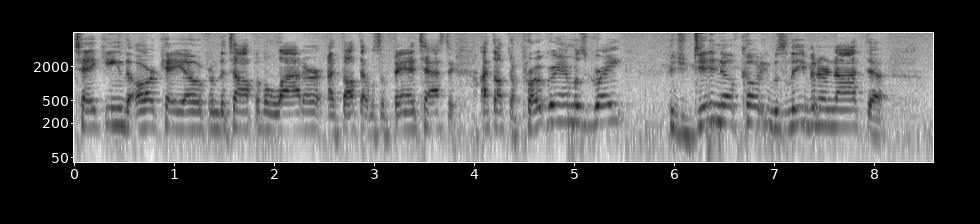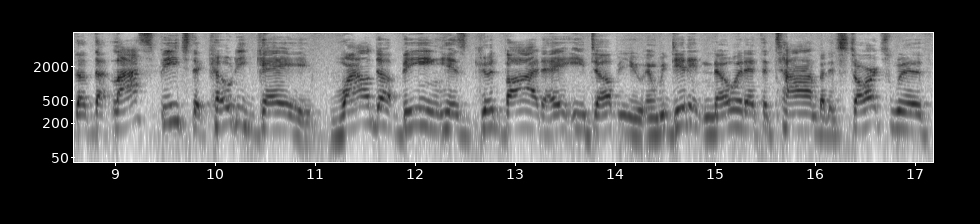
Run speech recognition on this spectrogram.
taking the RKO from the top of the ladder. I thought that was a fantastic. I thought the program was great because you didn't know if Cody was leaving or not. The, the that last speech that Cody gave wound up being his goodbye to AEW, and we didn't know it at the time. But it starts with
